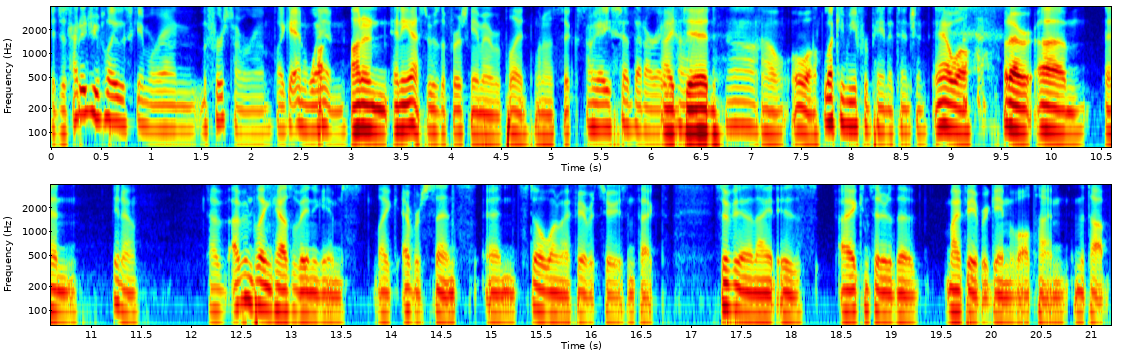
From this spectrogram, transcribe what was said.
it just How did you play this game around the first time around? Like, and when? on an NES. It was the first game I ever played when I was six. oh yeah, you said that already. I huh? did. Oh, Oh, oh well. lucky me for paying attention. Yeah, well, whatever. Um, and you know, I've I've been playing Castlevania games like ever since, and still one of my favorite series. In fact, Symphony of the Night is I consider the my favorite game of all time in the top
